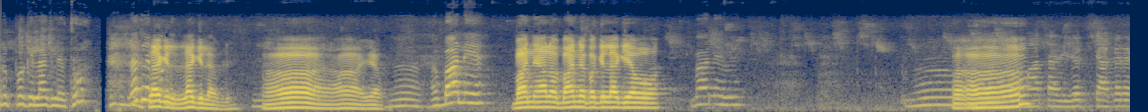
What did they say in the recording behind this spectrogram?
હારો પગે લાગલે તો? લાગી લે લાગી હા હા યા બાને? બાને હાલો બાને પગે લાગી આવો. બાને હા રક્ષા કરે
